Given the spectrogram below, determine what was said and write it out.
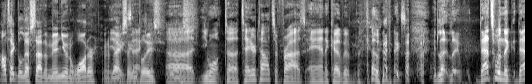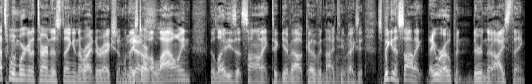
I'll take the left side of the menu and a water and a Yeah, vaccine, exactly. please. Uh, Yes. you want uh, tater tots or fries and a COVID COVID vaccine? Look, look, that's when the that's when we're going to turn this thing in the right direction. When they start allowing the ladies at Sonic to give out COVID nineteen vaccine. Speaking of Sonic, they were open during the ice thing.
